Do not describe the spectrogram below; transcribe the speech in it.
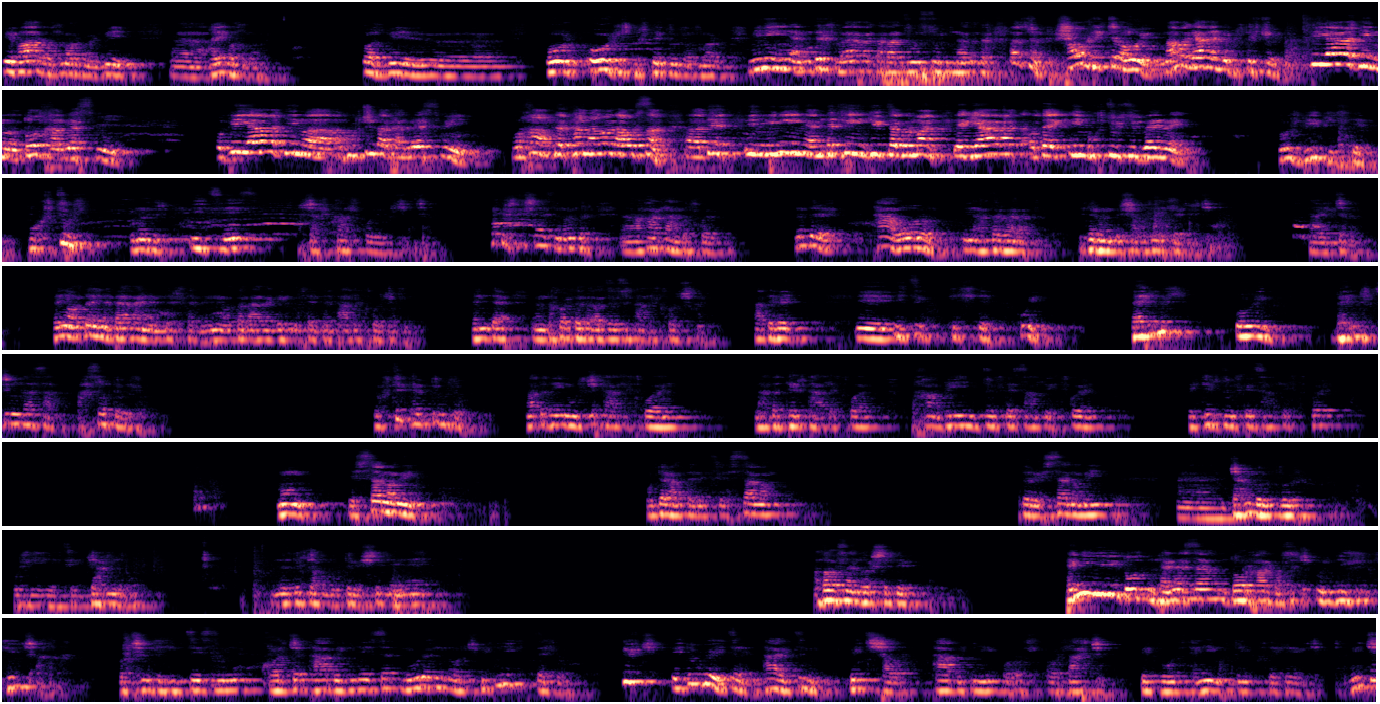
Би баар болмоор байна. Би аяг болмоор. Тэгвэл би өөр өөр хэлбэртэй зүйл болмоор миний энэ амьдралд байгаад байгаа зүйлсүүд надад баасан шавар хийж байгаа хөөе намайг яагаад ингэ бүтээч вэ би яагаад ийм дуулах авьяасгүй би яагаад ийм хөгжин дарах авьяасгүй Бурхан өнөхөр та намайг аварсан. Тэгээд энэ миний энэ амьдралын хийг загвар маань яг яагаад одоо яг энэ бүх зүйлсүүд байна вэ? Тэгвэл Библи хэлдэг бүх зүйл өнөөдөр эзнээс шалтгааллахгүй гэж байна. Christianээс өнөөдөр анхаарлаа хандуулахгүй юу? Өнөөдөр та өөрөө энэ газар байгаад бид нар өнөөдөр шавхны хэлээр ирж байна. Та хэлж байгаа. Таны одоо энэ байгаа энэ амьдралтай энэ одоо байгаа гэр бүлтэй таалагдахгүй ч болно. Энд энэ тохиолдод байгаа зүйлс таалагдахгүй ч болно. Та тэгээд эзэн хэлэхдээ хүй баримл өөрийн баримлчингаас асуудаг үлээ. Нөхцөл тавьдаг үлээ. Надад энэ үйлчлэл таалагдахгүй байна. Надад тэр таалагдахгүй. Бурхан би энэ зүйлдээ санал байна. Би тэр зүйлдээ санал байна. Мөн Исаи номын өдөр нэгтгэх Исаи ном Тэр Исаи номын 64 дугаар бүлгийг эцэг 64. Өнөөдөр жоохон бүгд бишлэнэ. Алаас нэг өршөлтэй. Таны нэрийг дуудан танаас зуурхаар босож өндийг хинж алга. Нь хинцээс минь болж та биднээс нүрэн нууж биднийг залхив. Гэвч эдүүгээ эзэн та эзэн бид шавар та бидний урлаач бид бүгд таны мотыг бүтээлээ гэж хэлж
